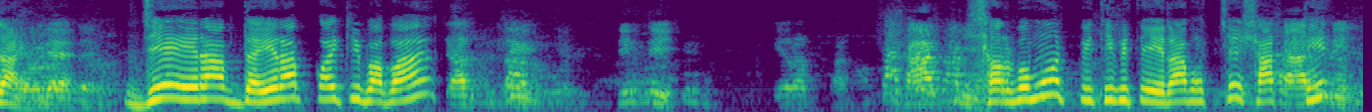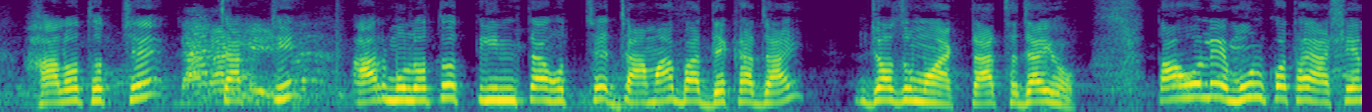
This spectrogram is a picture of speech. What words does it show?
দেয়। যে এরাব দেয়। এরাব কয়টি বাবা? তিনটি। সর্বমোট পৃথিবীতে এরাব হচ্ছে ষাটটি হালত হচ্ছে চারটি আর মূলত তিনটা হচ্ছে জামা বা দেখা যায় যজম একটা। আচ্ছা যাই হোক। তাহলে মূল কথায় আসেন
